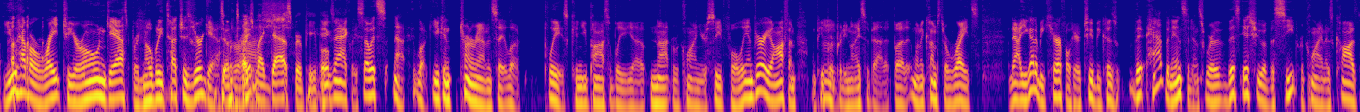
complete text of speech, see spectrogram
you have a right to your own gasper. Nobody touches your gasper. Don't touch my gasper, people. Exactly. So it's now look, you can turn around and say, look, please, can you possibly uh, not recline your seat fully? And very often, people are Hmm. pretty nice about it. But when it comes to rights, now you got to be careful here too, because there have been incidents where this issue of the seat recline has caused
